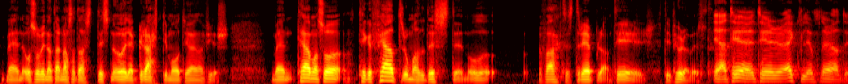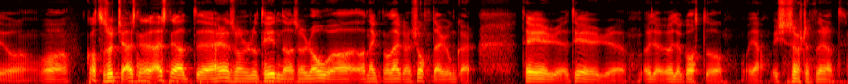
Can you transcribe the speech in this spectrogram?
men och så vinner där nästa det är snöliga grätt i mot Jan Fjärs men tar man så tar fäder om att det och faktiskt dreper han till till pura vilt. Ja det det är äckligt imponerande och och gott så så jag snä att här är en sån rutin då så row och nekna lägger shot där ungar det är det är öle öle gott och, och ja, inte sörsten för det att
